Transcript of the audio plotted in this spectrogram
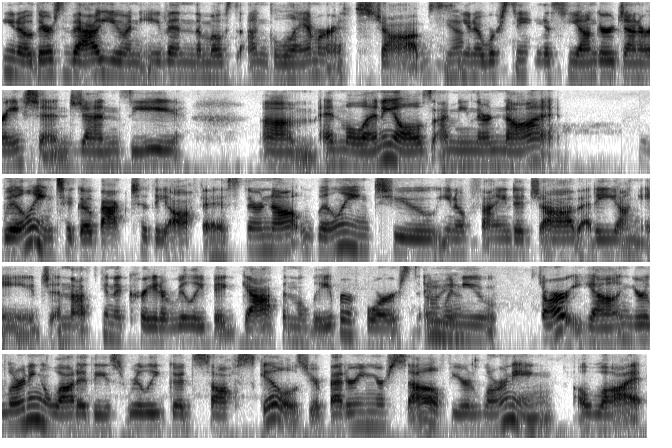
you know there's value in even the most unglamorous jobs yeah. you know we're seeing this younger generation gen z um, and millennials i mean they're not willing to go back to the office they're not willing to you know find a job at a young age and that's going to create a really big gap in the labor force and oh, when yeah. you start young you're learning a lot of these really good soft skills. You're bettering yourself. You're learning a lot.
